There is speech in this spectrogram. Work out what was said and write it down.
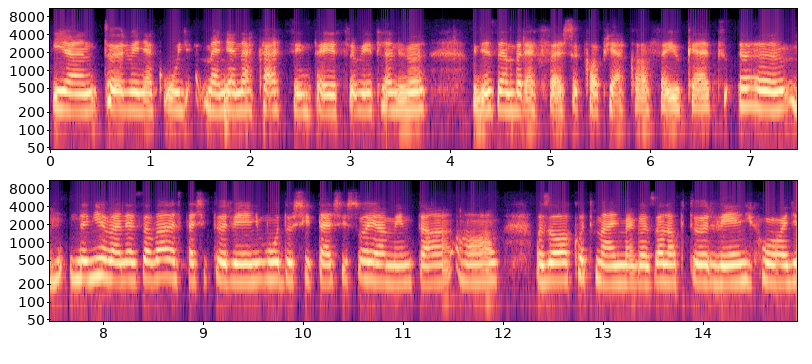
ilyen törvények úgy menjenek át szinte észrevétlenül, hogy az emberek fel se kapják a fejüket. De nyilván ez a választási törvény módosítás is olyan, mint a, a, az alkotmány, meg az alaptörvény, hogy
